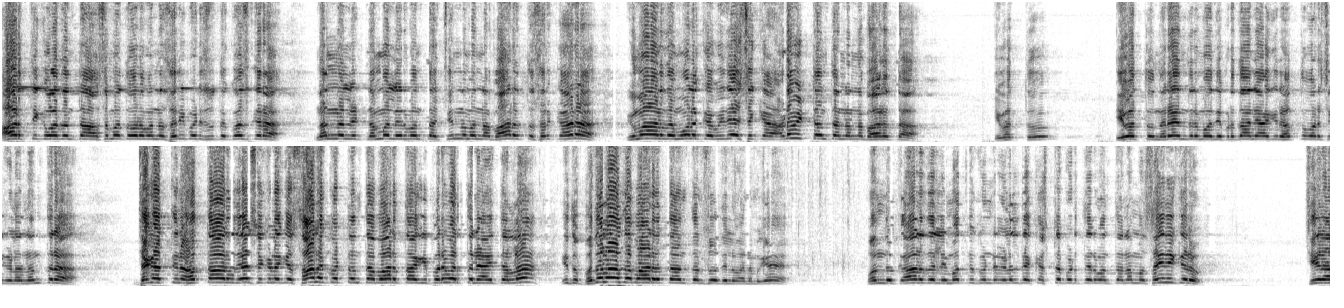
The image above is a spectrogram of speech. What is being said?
ಆರ್ಥಿಕವಾದಂಥ ಅಸಮತೋಲವನ್ನು ಸರಿಪಡಿಸುವುದಕ್ಕೋಸ್ಕರ ನನ್ನಲ್ಲಿ ನಮ್ಮಲ್ಲಿರುವಂಥ ಚಿನ್ನವನ್ನು ಭಾರತ ಸರ್ಕಾರ ವಿಮಾನದ ಮೂಲಕ ವಿದೇಶಕ್ಕೆ ಅಡವಿಟ್ಟಂತ ನನ್ನ ಭಾರತ. ಇವತ್ತು ಇವತ್ತು ನರೇಂದ್ರ ಮೋದಿ ಪ್ರಧಾನಿ ಆಗಿರೋ ಹತ್ತು ವರ್ಷಗಳ ನಂತರ ಜಗತ್ತಿನ ಹತ್ತಾರು ದೇಶಗಳಿಗೆ ಸಾಲ ಕೊಟ್ಟಂತ ಭಾರತ ಆಗಿ ಪರಿವರ್ತನೆ ಆಯ್ತಲ್ಲ, ಇದು ಬದಲಾದ ಭಾರತ ಅಂತ ಅನ್ಸೋದಿಲ್ವ ನಮಗೆ? ಒಂದು ಕಾಲದಲ್ಲಿ ಮದ್ದು ಗುಂಡುಗಳಿಲ್ಲದೆ ಕಷ್ಟಪಡ್ತಿರುವಂಥ ನಮ್ಮ ಸೈನಿಕರು, ಚೀನಾ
